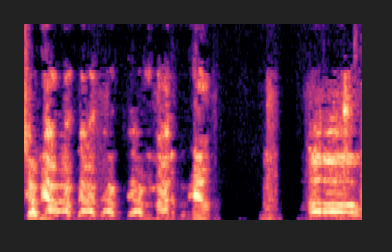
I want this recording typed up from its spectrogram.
tell me I, I, I, I, I remind them of him. Um,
